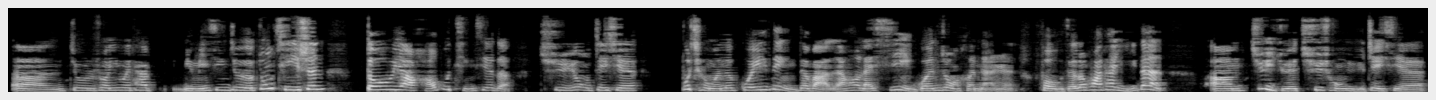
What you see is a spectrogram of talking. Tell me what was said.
嗯，就是说因为她女明星就是终其一生都要毫不停歇的去用这些不成文的规定，对吧？然后来吸引观众和男人，否则的话，他一旦啊拒绝屈从于这些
